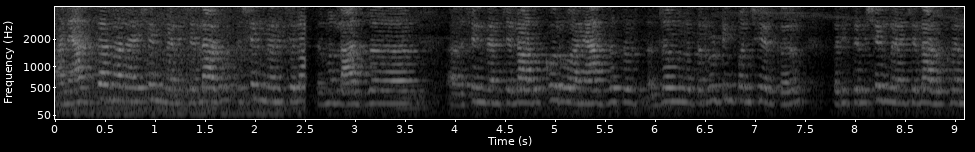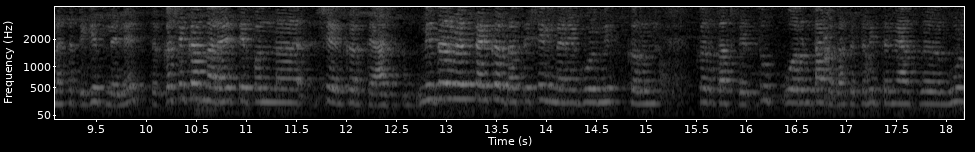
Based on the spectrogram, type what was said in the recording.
आणि आज करणार आहे शेंगदाण्याचे लाडू. तर शेंगदाण्याचे लाडू तर म्हणलं आज शेंगदाण्याचे लाडू करू आणि आज जसं जमलं तर रुटीन पण शेअर करेल तर इथे मी शेंगदाण्याचे लाडू करण्यासाठी घेतलेले तर कसे करणार आहे ते पण शेअर करते आज. मी दरवेळेस काय करत असते शेंगदाणे गुळ मिक्स करून करत असते. तूप वरून टाकत असते. तर इथं मी आज गुळ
